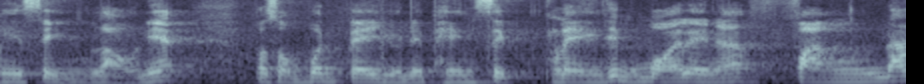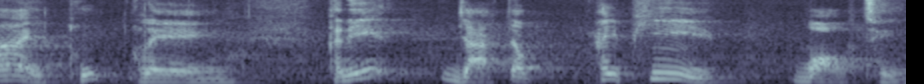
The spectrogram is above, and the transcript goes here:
มีสิ่งเหล่านี้ผสมปนเปอยู่ในเพลง 10 เพลงที่ผมบอยเลยนะ ฟังได้ทุกเพลงคราวนี้อยากจะให้พี่บอกถึง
